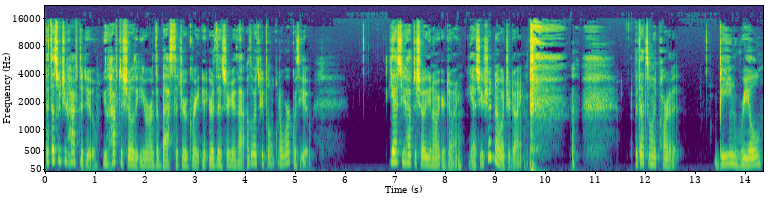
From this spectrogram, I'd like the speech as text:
that that's what you have to do. You have to show that you're the best, that you're great, that you're this or you're that. Otherwise, people don't want to work with you. Yes, you have to show you know what you're doing. Yes, you should know what you're doing. but that's only part of it. Being real,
